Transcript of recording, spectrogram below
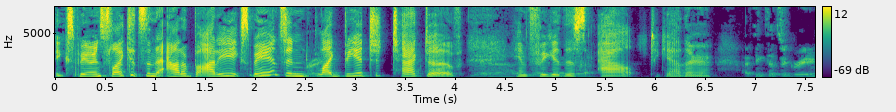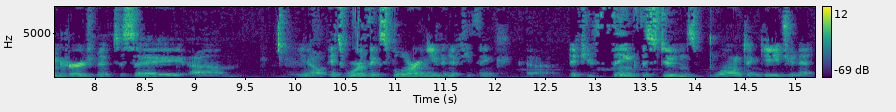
experience like it's an out of body experience, and Right. like be a detective Yeah, and yeah, figure yeah, this out together. I think that's a great encouragement to say, um, you know, it's worth exploring even if you think uh, if you think the students won't engage in it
